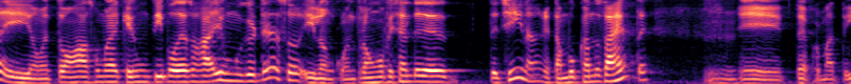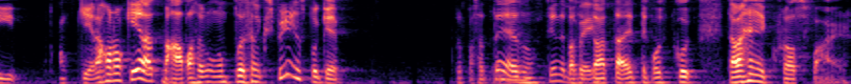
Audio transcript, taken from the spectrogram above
bla. Y de momento vamos a asumir que hay un tipo de esos ahí, un Uyghur de esos. Y lo encuentra un oficial de, de China que están buscando a esa gente. Ujú. Y de forma, y aunque quieras o no quieras, vas a pasar un unpleasant experience porque pues, pasaste eso, ¿entiendes? Pasaste- Ok. estaba- este, estabas en el crossfire.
